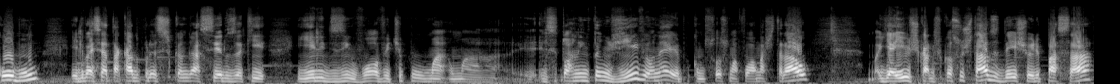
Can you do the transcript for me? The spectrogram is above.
comum, ele vai ser atacado por esses cangaceiros aqui e ele desenvolve tipo uma, uma ele se torna intangível, né, como se fosse uma forma astral. E aí os caras ficam assustados deixam ele passar.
